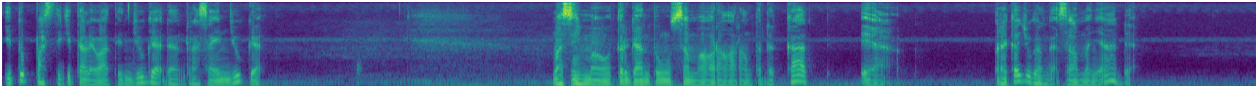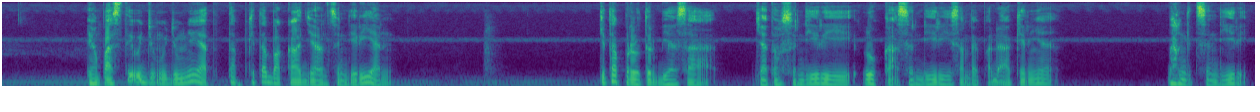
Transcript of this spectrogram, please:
itu pasti kita lewatin juga dan rasain juga. Masih mau tergantung sama orang-orang terdekat, ya mereka juga nggak selamanya ada. Yang pasti ujung-ujungnya ya tetap kita bakal jalan sendirian. Kita perlu terbiasa jatuh sendiri, luka sendiri sampai pada akhirnya bangkit sendiri.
